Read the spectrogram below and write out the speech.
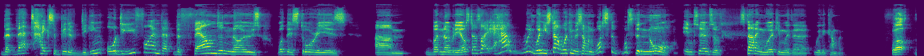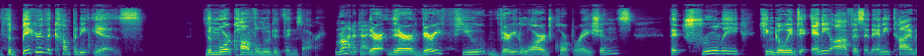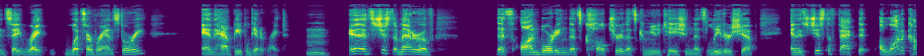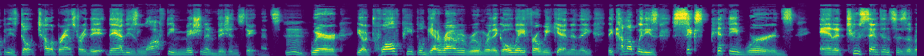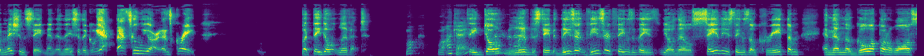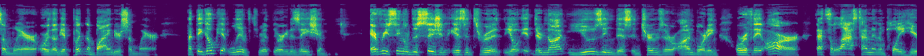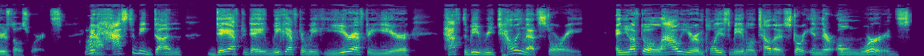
that that takes a bit of digging or do you find that the founder knows what their story is um, but nobody else does like how when, when you start working with someone what's the what's the norm in terms of starting working with a with a company well the bigger the company is the more convoluted things are right okay there there are very few very large corporations that truly can go into any office at any time and say, right, what's our brand story? And have people get it right. Mm. And it's just a matter of that's onboarding, that's culture, that's communication, that's leadership. And it's just the fact that a lot of companies don't tell a brand story. They they have these lofty mission and vision statements Mm. where you know 12 people get around a room where they go away for a weekend and they they come up with these six pithy words and a two sentences of a mission statement and they sit there and go yeah that's who we are that's great but they don't live it Well, well, okay. they don't live the statement these are these are things that they you know they'll say these things they'll create them and then they'll go up on a wall somewhere or they'll get put in a binder somewhere but they don't get lived throughout the organization every single decision isn't through it you know it, they're not using this in terms of their onboarding or if they are that's the last time an employee hears those words it has to be done day after day, week after week, year after year, have to be retelling that story. And you have to allow your employees to be able to tell that story in their own words.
